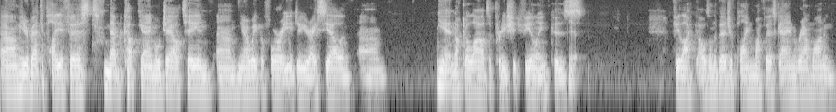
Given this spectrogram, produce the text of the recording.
um, you're about to play your first NAB Cup game or JLT, and you know a week before it you do your ACL, and yeah, not gonna lie, it's a pretty shit feeling because yeah. I feel like I was on the verge of playing my first game round one and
